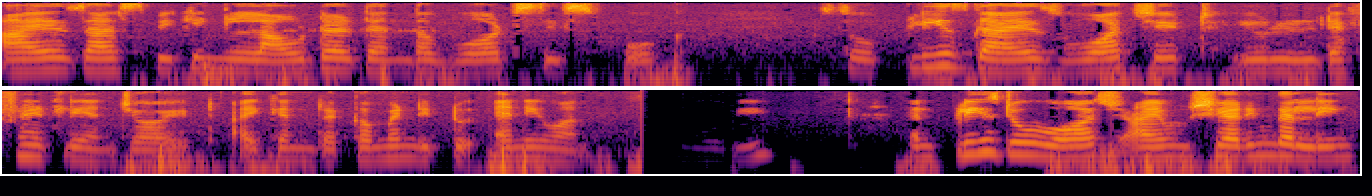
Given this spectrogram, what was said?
eyes are speaking louder than the words she spoke so please guys watch it. You'll definitely enjoy it. I can recommend it to anyone. Movie. And please do watch. I'm sharing the link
